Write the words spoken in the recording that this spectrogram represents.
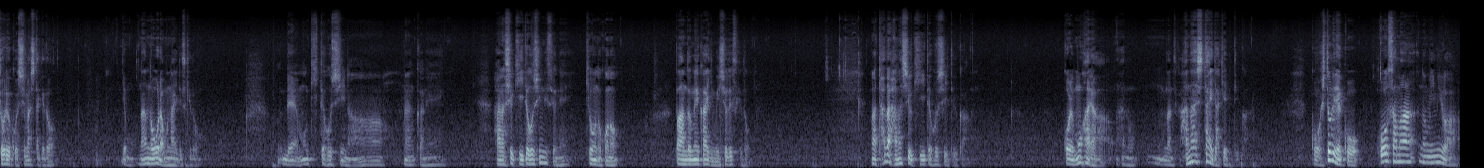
努力をしましたけどでも何のオーラもないですけどでも来てほしいな。なんかね話を聞いてほしいんですよね。今日のこのバンド名会議も一緒ですけど。まあただ話を聞いてほしいというかこれもはやあのなんていうか話したいだけっていうかこう一人でこう王様の耳は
